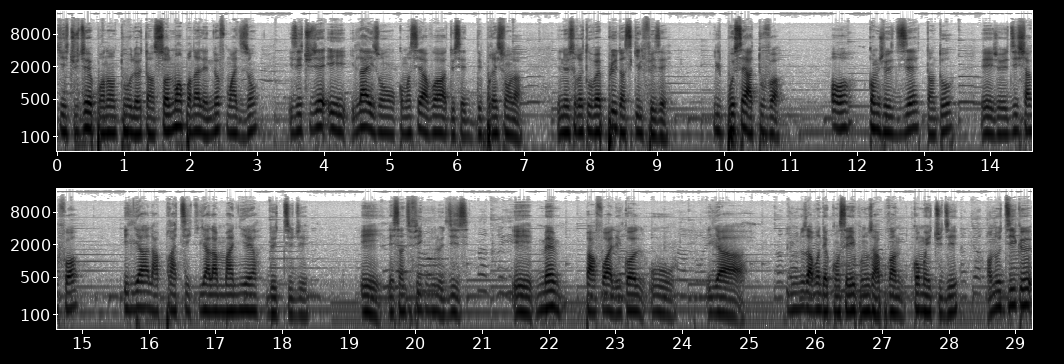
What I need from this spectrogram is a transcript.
qui étudiaient pendant tout le temps, seulement pendant les 9 mois, disons, ils étudiaient et là, ils ont commencé à avoir de cette dépression-là. Ils ne se retrouvaient plus dans ce qu'ils faisaient. Ils bossaient à tout va. Or, comme je le disais tantôt, et je le dis chaque fois, il y a la pratique, il y a la manière d'étudier. Et les scientifiques nous le disent. Et même parfois à l'école où il y a, nous avons des conseillers pour nous apprendre comment étudier, on nous dit que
